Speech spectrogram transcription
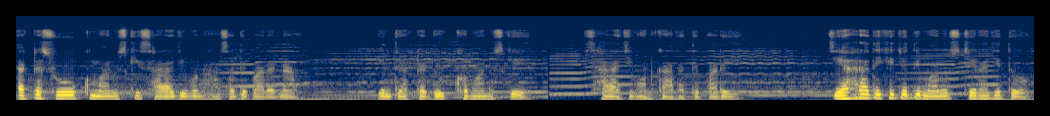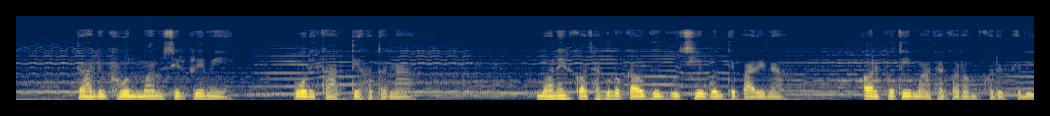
একটা সুখ মানুষকে সারা জীবন হাসাতে পারে না, কিন্তু একটা দুঃখ মানুষকে সারা জীবন কাঁদাতে পারে। চেহারা দেখে যদি মানুষ চেনা যেত তাহলে ভুল মানুষের প্রেমে পড়ে কাঁদতে হতো না। মনের কথাগুলো কাউকে গুছিয়ে বলতে পারি না। অল্পতেই মাথা গরম করে ফেলি।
